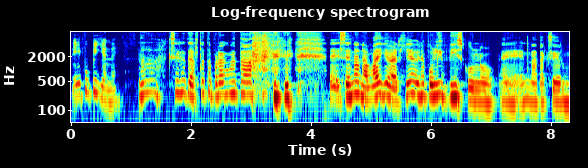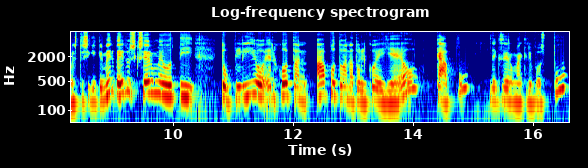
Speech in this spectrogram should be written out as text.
ή πού πήγαινε; Α, ξέρετε, αυτά τα πράγματα ε, σε ένα ναυάγιο αρχαίο είναι πολύ δύσκολο ε, να τα ξέρουμε. Στη συγκεκριμένη περίπτωση ξέρουμε ότι το πλοίο ερχόταν από το Ανατολικό Αιγαίο, κάπου, δεν ξέρουμε ακριβώς πού.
